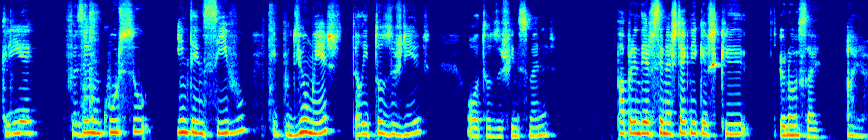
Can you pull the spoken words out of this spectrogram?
queria fazer um curso intensivo, tipo de um mês, ali todos os dias, ou todos os fins de semana, para aprender cenas técnicas que eu não sei. Ai, ai.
